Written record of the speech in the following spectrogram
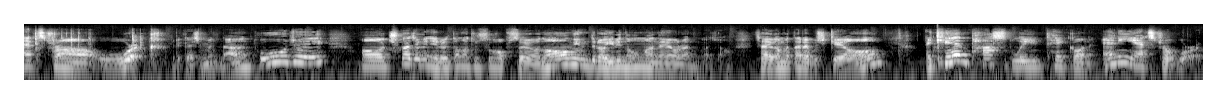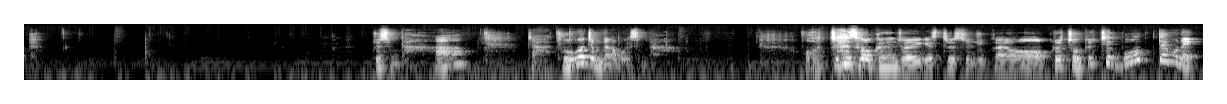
extra work 이렇게 하시면 나는 도저히 어, 추가적인 일을 떠맡을 수가 없어요. 너무 힘들어. 일이 너무 많아요. 라는 거죠. 자, 이거 한번 따라해 보실게요. I can't possibly take on any extra work. 좋습니다. 자, 두 번째 문장 가보겠습니다. 어째서 그는 저에게 스트레스를 줄까요? 그렇죠. 도대체 뭐 때문에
